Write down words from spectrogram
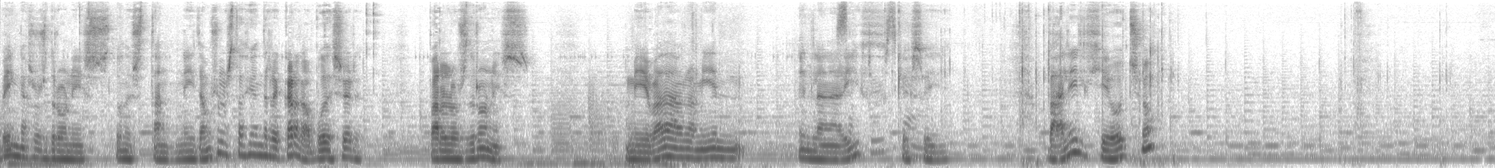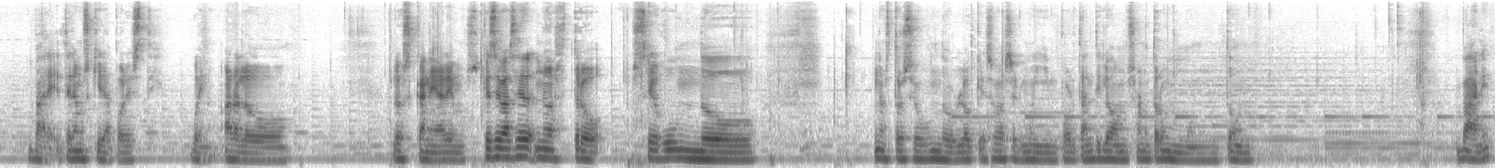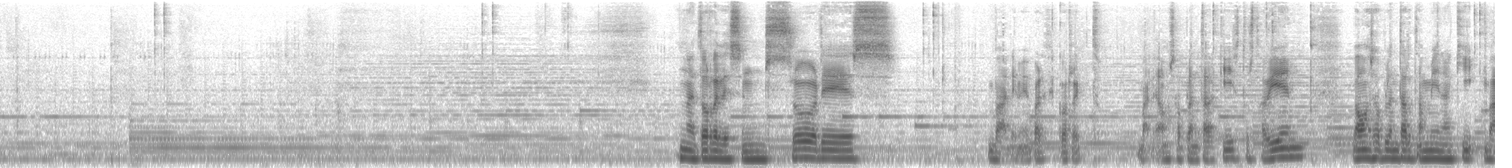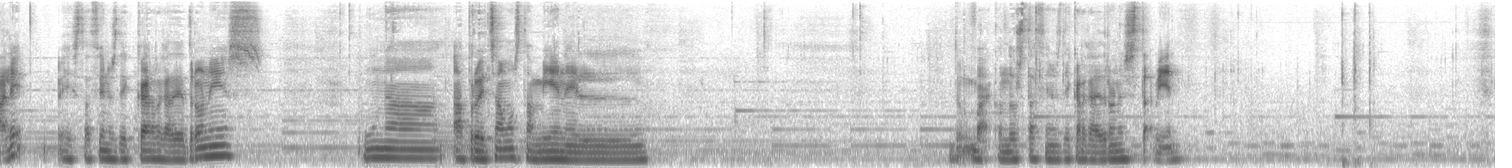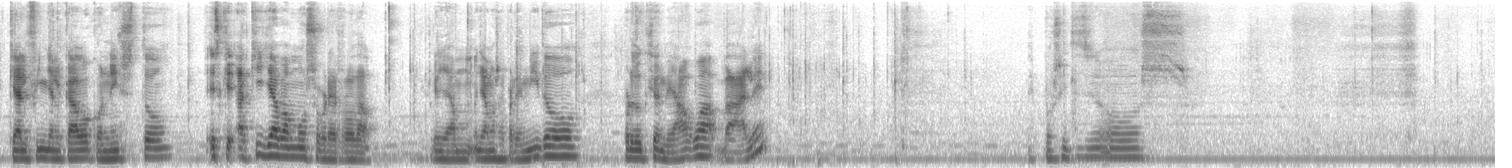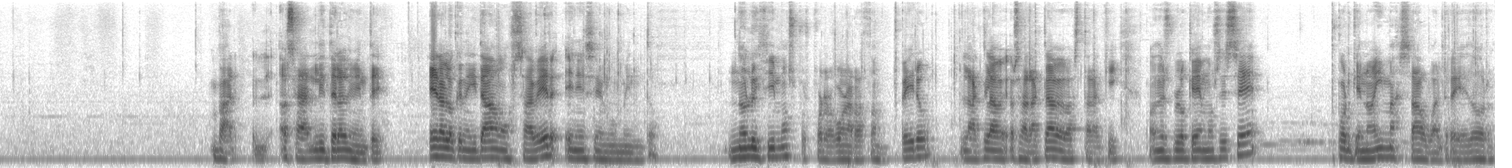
Venga esos drones, ¿dónde están? Necesitamos una estación de recarga, puede ser para los drones. Me va a dar a mí en, la nariz, que sí. Vale, el G8. Vale, tenemos que ir a por este. Bueno, ahora lo, lo escanearemos. Que se va a ser nuestro segundo... Nuestro segundo bloque. Eso va a ser muy importante y lo vamos a notar un montón. Vale. Una torre de sensores. Vale, me parece correcto. Vale, vamos a plantar aquí, esto está bien. Vamos a plantar también aquí, vale, estaciones de carga de drones. Una... Aprovechamos también el... Vale, con dos estaciones de carga de drones está bien. Que al fin y al cabo con esto... Es que aquí ya vamos sobre rodado. Ya, ya hemos aprendido. Producción de agua, vale. Depósitos... Vale, o sea, literalmente. Era lo que necesitábamos saber en ese momento. No lo hicimos, pues por alguna razón. Pero la clave, o sea, la clave va a estar aquí. Cuando desbloqueemos ese, porque no hay más agua alrededor.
